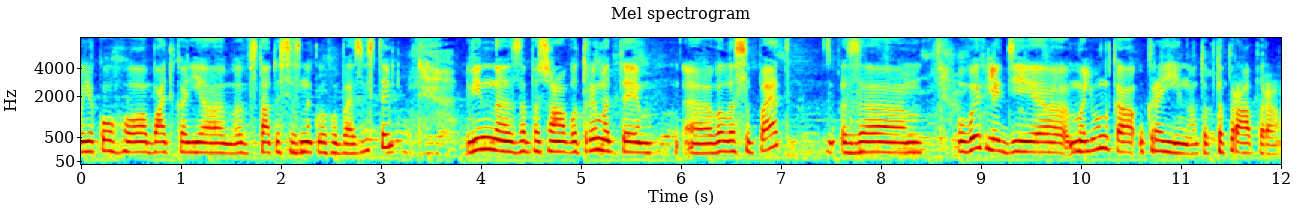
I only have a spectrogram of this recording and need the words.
у якого батька є в статусі зниклого безвісти. Він е, забажав отримати велосипед з у вигляді малюнка Україна, тобто прапора.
